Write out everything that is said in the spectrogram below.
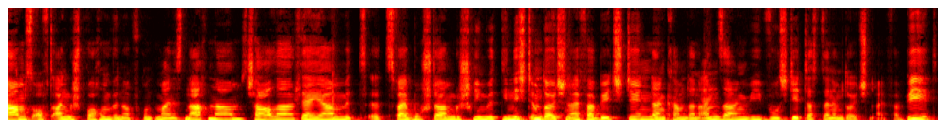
Namens oft angesprochen bin aufgrund meines Nachnamens, Charla, der ja mit äh, zwei Buchstaben geschrieben wird, die nicht im deutschen Alphabet stehen. Dann kamen dann Ansagen wie, wo steht das denn im deutschen Alphabet?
